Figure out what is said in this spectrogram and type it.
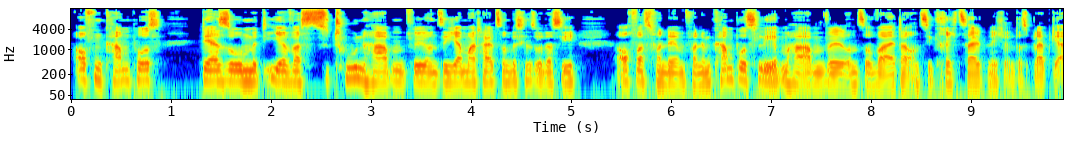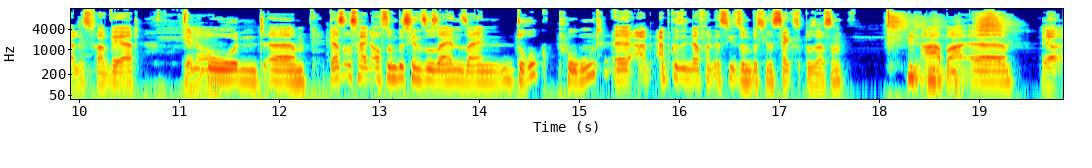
auf dem Campus, der so mit ihr was zu tun haben will und sie jammert halt so ein bisschen so, dass sie auch was von dem von dem Campusleben haben will und so weiter und sie kriegt's halt nicht und das bleibt ihr alles verwehrt. Genau. Und ähm, das ist halt auch so ein bisschen so sein, sein Druckpunkt. Äh, ab, abgesehen davon ist sie so ein bisschen sexbesessen. Aber äh, ja,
